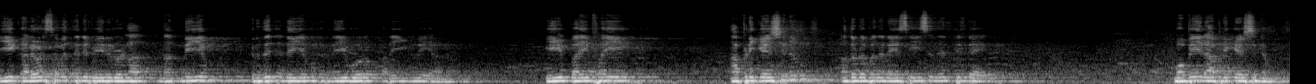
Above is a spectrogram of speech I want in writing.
ഈ കലോത്സവത്തിന്റെ പേരിലുള്ള നന്ദിയും കൃതജ്ഞതയും ഹൃദയപൂർവം അറിയിക്കുകയാണ്. ഈ വൈഫൈ ആപ്ലിക്കേഷനും അതോടൊപ്പം തന്നെ സീസണത്തിന്റെ മൊബൈൽ ആപ്ലിക്കേഷനും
